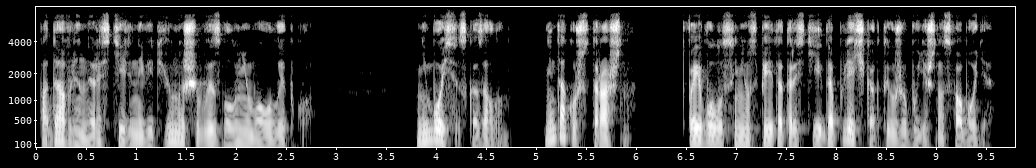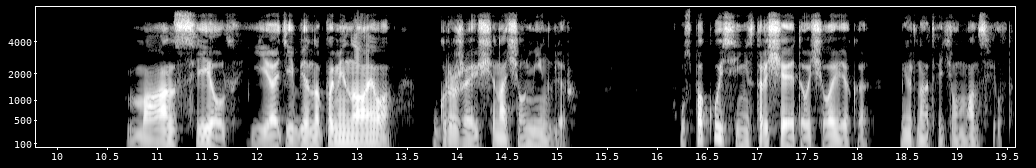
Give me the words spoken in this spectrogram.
Подавленный, растерянный вид юноши вызвал у него улыбку. «Не бойся», — сказал он, — «не так уж страшно. Твои волосы не успеют отрасти и до плеч, как ты уже будешь на свободе». «Мансфилд, я тебе напоминаю», — угрожающе начал Минглер. «Успокойся не стращай этого человека», — мирно ответил Мансфилд.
